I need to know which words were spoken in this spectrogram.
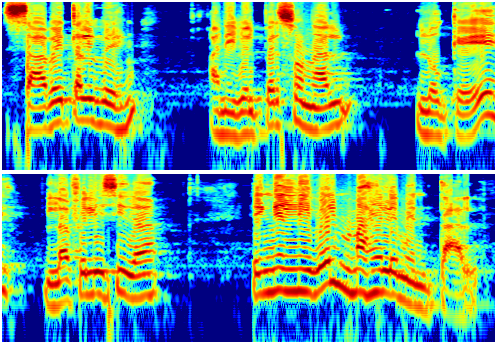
sabe tal vez a nivel personal lo que es la felicidad en el nivel más elemental.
